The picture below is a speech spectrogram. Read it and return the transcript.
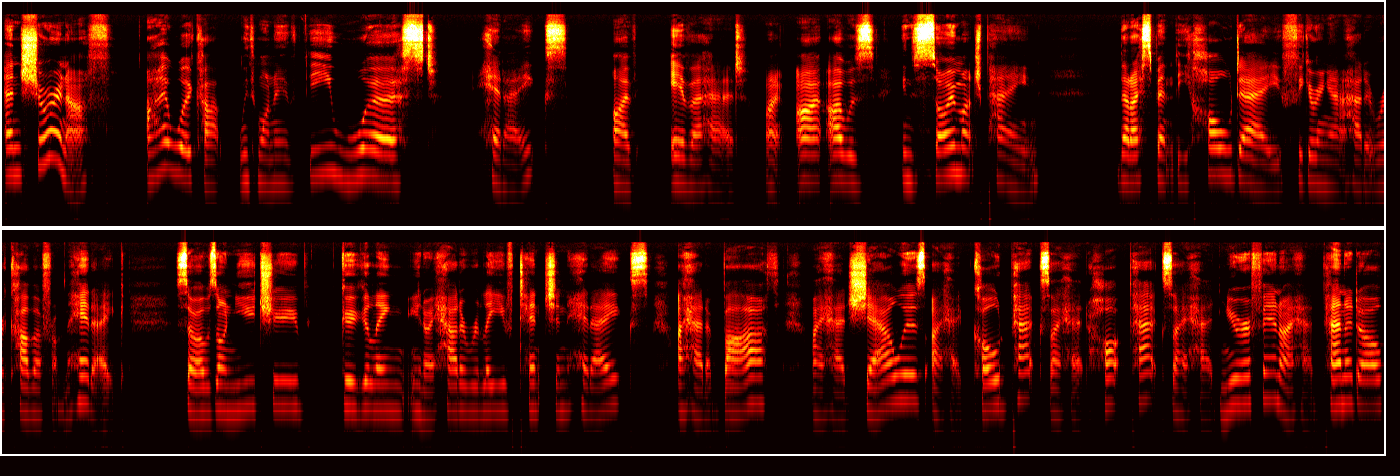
And sure enough, I woke up with one of the worst headaches I've ever had. Like I, I was in so much pain that I spent the whole day figuring out how to recover from the headache. So I was on YouTube googling, you know, how to relieve tension headaches. I had a bath, I had showers, I had cold packs, I had hot packs, I had Nurofen, I had Panadol.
